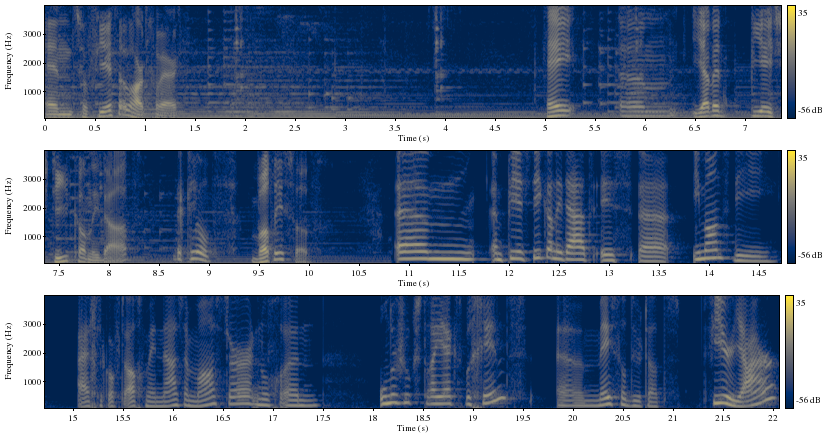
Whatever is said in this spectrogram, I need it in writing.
En Sophie heeft ook hard gewerkt. Hey, um, jij bent PhD-kandidaat. Dat klopt. Wat is dat? Um, een PhD-kandidaat is uh, iemand die eigenlijk over het algemeen na zijn master nog een onderzoekstraject begint. Uh, meestal duurt dat vier jaar.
